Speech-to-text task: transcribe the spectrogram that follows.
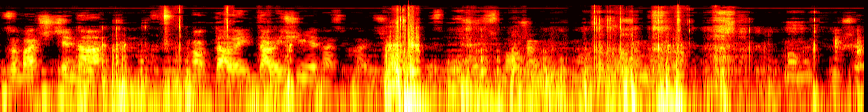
zobaczcie na no dalej, dalej się nie da, słuchajcie. Może, może, może, może. Moment, muszę,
